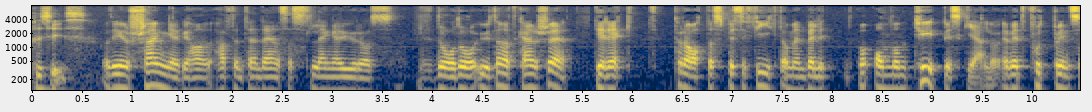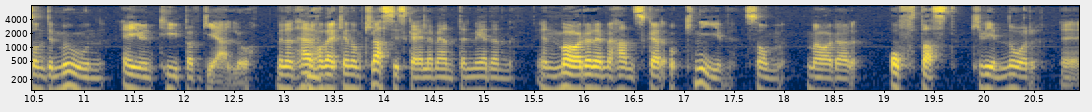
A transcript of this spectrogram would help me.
Precis. Och det är ju en genre vi har haft en tendens att slänga ur oss lite då och då. Utan att kanske direkt prata specifikt om en väldigt om någon typisk giallo. Jag vet Footprints on the Moon är ju en typ av giallo. Men den här mm. har verkligen de klassiska elementen med en, en mördare med handskar och kniv som mördar oftast kvinnor. Eh,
